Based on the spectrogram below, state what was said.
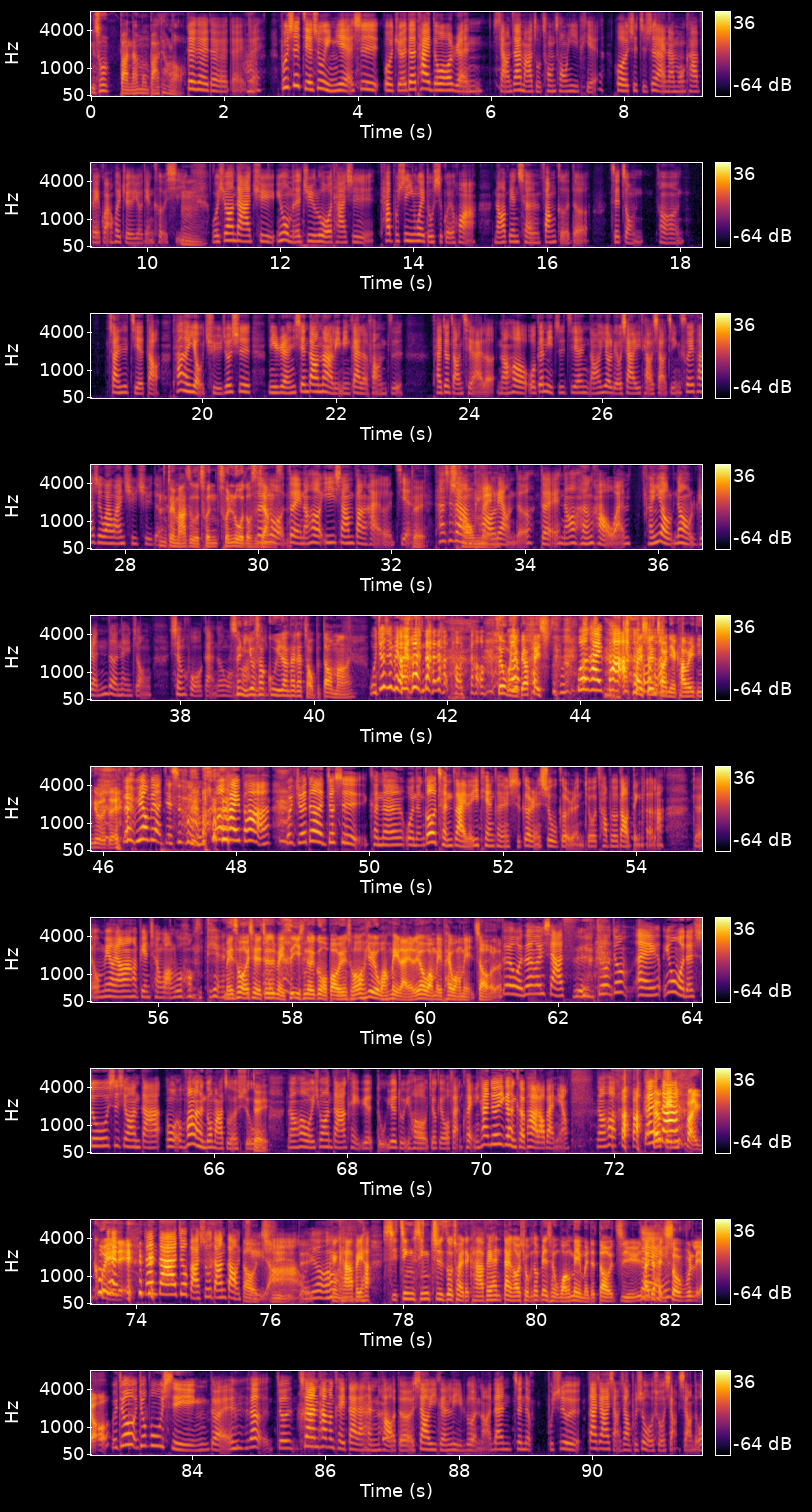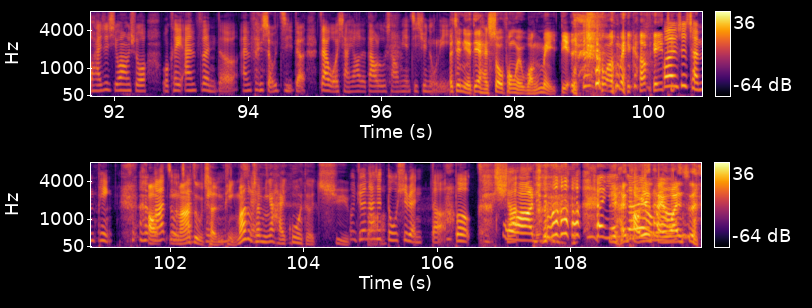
你说把南盟拔掉了？对对对对对对不是结束营业，是我觉得太多人想在马祖匆匆一瞥，或者是只是来南盟咖啡馆，会觉得有点可惜。嗯，我希望大家去，因为我们的聚落它是它不是因为都市规划然后变成方格的这种嗯算是街道，它很有趣，就是你人先到那里，你盖了房子。它就长起来了，然后我跟你之间，然后又留下一条小径，所以它是弯弯曲曲的。嗯，对，马祖的村村落都是这样子。对，然后依山傍海而建，对，它是非常漂亮的，对，然后很好玩，很有那种人的那种生活感跟文化。所以你又是要故意让大家找不到吗？我就是没有让大家找到，所以我们也不要太，我很害怕 太宣传你的咖啡厅，对不对？对，不用不用结束，我很害怕。我觉得就是可能我能够承载的一天，可能十个人、十五个人就差不多到顶了啦。对我没有要让它变成网络红店，没错，而且就是每次艺兴都会跟我抱怨说，哦，又有王美来了，又有王美拍王美照了。对我真的会吓死，就就哎，因为我的书是希望大家，我我放了很多马祖的书，对，然后我希望大家可以阅读，阅读以后就给我反馈。你看，就是一个很可怕的老板娘。然后，但是大家反馈嘞，但大家就把书当道具啊，我就跟咖啡，它是精心制作出来的咖啡和蛋糕，全部都变成王妹们的道具，他就很受不了。我就就不行，对，那就虽然他们可以带来很好的效益跟利润啊，但真的不是大家想象，不是我所想象的。我还是希望说我可以安分的、安分守己的，在我想要的道路上面继续努力而。且你的店还受封为王美店，王美咖啡店。或者是成品，哦 马祖马祖成成品，马祖成品应该还过得去。我觉得那是都市人的 book shop，哇，你很你很讨厌台湾，是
